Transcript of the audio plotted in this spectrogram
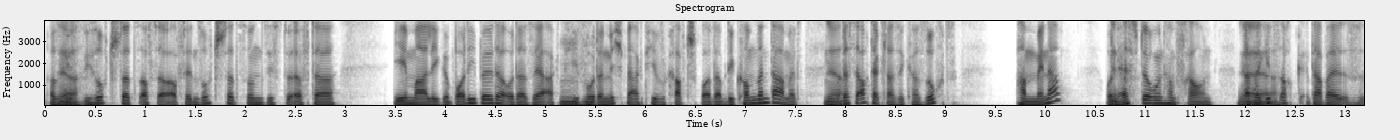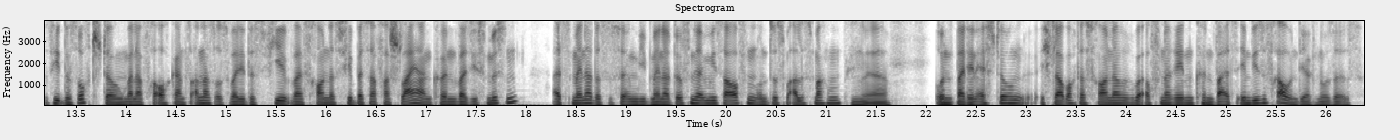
Also Ja. die, die Suchtstats auf, der, auf den Suchtstationen siehst du öfter ehemalige Bodybuilder oder sehr aktive Mhm. oder nicht mehr aktive Kraftsportler, aber die kommen dann damit. Ja. Und das ist ja auch der Klassiker. Sucht haben Männer und Ja. Essstörungen haben Frauen. Dabei ja. gibt's auch, dabei sieht eine Suchtstörung bei einer Frau auch ganz anders aus, weil die das viel, weil Frauen das viel besser verschleiern können, weil sie es müssen als Männer. Das ist ja irgendwie, Männer dürfen ja irgendwie saufen und das alles machen. Ja, Und bei den Essstörungen, ich glaube auch, dass Frauen darüber offener reden können, weil es eben diese Frauendiagnose ist.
